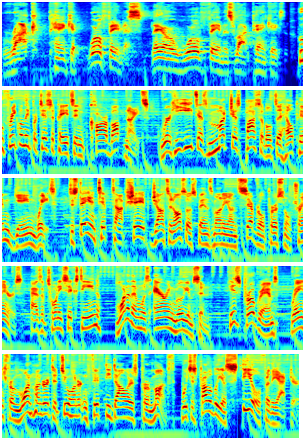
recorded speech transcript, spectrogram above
Rock pancake. World famous. They are world famous rock pancakes. who frequently participates in Carb Up Nights, where he eats as much as possible to help him gain weight. To stay in tip top shape, Johnson also spends money on several personal trainers. As of 2016, one of them was Aaron Williamson. His programs range from 100 to $250 per month, which is probably a steal for the actor.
